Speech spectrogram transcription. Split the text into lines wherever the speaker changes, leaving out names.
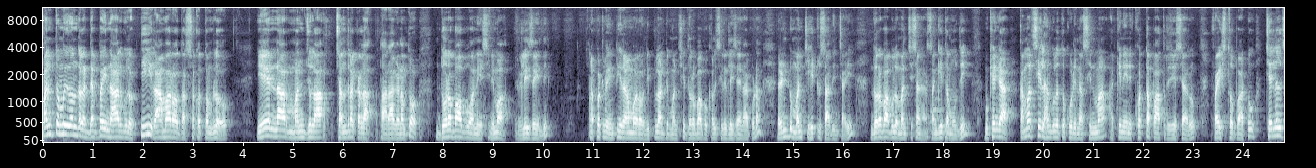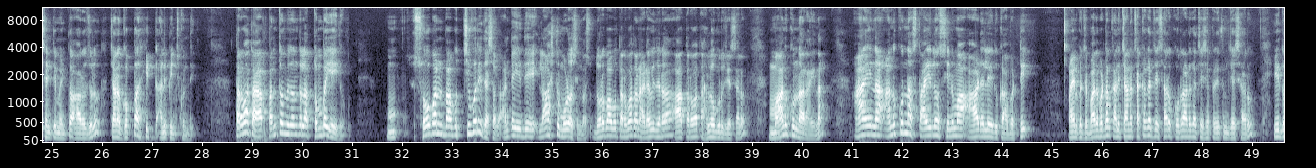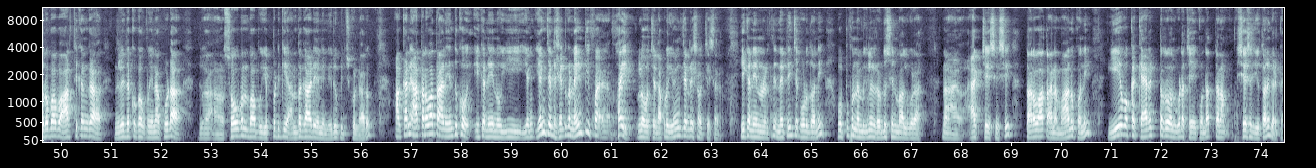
పంతొమ్మిది వందల డెబ్బై నాలుగులో టి. రామారావు దర్శకత్వంలో ఏఎన్ఆర్ మంజుల చంద్రకళ తారాగణంతో దొరబాబు అనే సినిమా రిలీజ్ అయింది. అప్పట్లో ఎన్టీ రామారావు నిప్పు లాంటి మనిషి దొరబాబు కలిసి రిలీజ్ అయినా కూడా రెండు మంచి హిట్లు సాధించాయి. దొరబాబులో మంచి సంగీతం ఉంది. ముఖ్యంగా కమర్షియల్ హంగులతో కూడిన సినిమా అక్కినేని కొత్త పాత్ర చేశారు. ఫైట్స్తో పాటు చెల్లెల్ సెంటిమెంట్తో ఆ రోజులో చాలా గొప్ప హిట్ అనిపించుకుంది. తర్వాత పంతొమ్మిది వందల తొంభై ఐదు శోభన్ బాబు చివరి దశలో అంటే ఇది లాస్ట్ మూడో సినిమా దొరబాబు తర్వాత అడవిదర ఆ తర్వాత హలో గురు చేశారు మానుకున్నారు ఆయన. ఆయన అనుకున్న స్థాయిలో సినిమా ఆడలేదు కాబట్టి ఆయన కొంచెం బాధపడ్డారు కానీ చాలా చక్కగా చేశారు కుర్రాడుగా చేసే ప్రయత్నం చేశారు. ఈ దొరబాబు ఆర్థికంగా నిలదొక్కకపోయినా కూడా శోభన్ బాబు ఎప్పటికీ అందగాడి అని నిరూపించుకున్నారు. కానీ ఆ తర్వాత ఆయన ఎందుకో ఇక నేను ఈ యంగ్ యంగ్ జనరేషన్ ఎందుకు నైంటీ ఫైవ్ ఫైవ్లో వచ్చాడు అప్పుడు యంగ్ జనరేషన్ వచ్చేసారు. ఇక నేను నటి- నటించకూడదు అని ఒప్పుకున్న మిగిలిన రెండు సినిమాలు కూడా నా యాక్ట్ చేసేసి తర్వాత ఆయన మానుకొని ఏ ఒక్క క్యారెక్టర్ రోల్ కూడా చేయకుండా తన శేష జీవితాన్ని గడిపారు.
